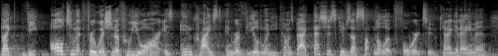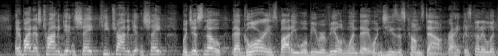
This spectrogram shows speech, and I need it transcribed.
like the ultimate fruition of who you are is in Christ and revealed when he comes back, that just gives us something to look forward to. Can I get an amen? Everybody that's trying to get in shape, keep trying to get in shape, but just know that glorious body will be revealed one day when Jesus comes down, right? It's gonna look,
